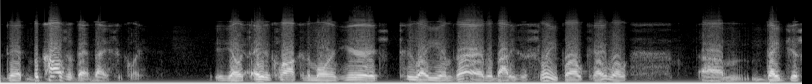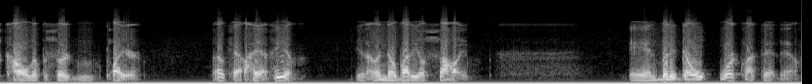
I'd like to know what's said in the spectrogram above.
that, because of that basically. You know, it's 8 o'clock in the morning here, it's 2 a.m. there, everybody's asleep. Well, okay, well, um, they just called up a certain player. Okay, I'll have him you know, and nobody else saw him. And but it don't work like that now.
